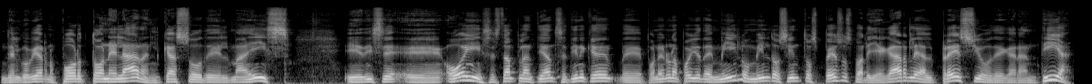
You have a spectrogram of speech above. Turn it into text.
del gobierno por tonelada en el caso del maíz. y dice, eh, hoy se están planteando, se tiene que eh, poner un apoyo de mil o mil doscientos pesos para llegarle al precio de garantía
